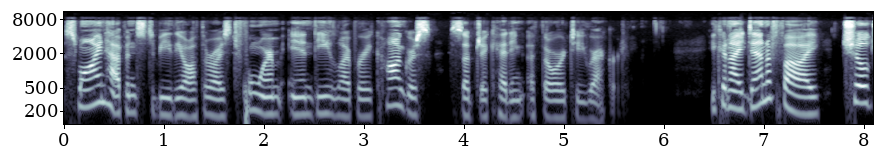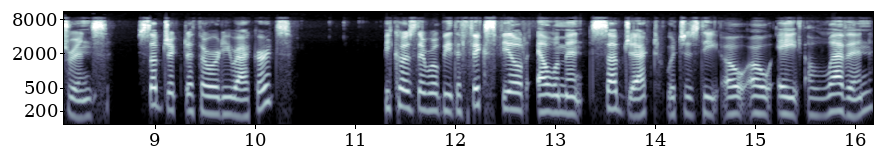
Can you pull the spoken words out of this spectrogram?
swine happens to be the authorized form in the Library of Congress subject heading authority record. You can identify children's subject authority records because there will be the fixed field element subject, which is the 00811,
